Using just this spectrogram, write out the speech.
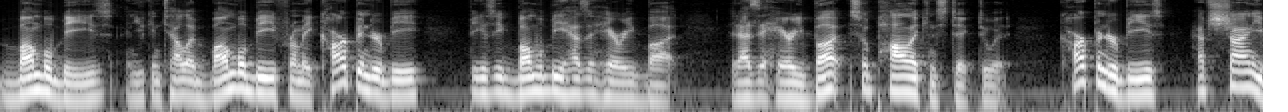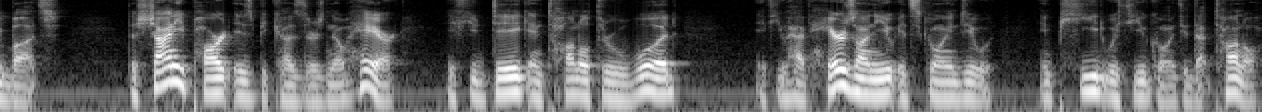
bumblebees, and you can tell a bumblebee from a carpenter bee because a bumblebee has a hairy butt. It has a hairy butt so pollen can stick to it. Carpenter bees have shiny butts. The shiny part is because there's no hair. If you dig and tunnel through wood, if you have hairs on you, it's going to impede with you going through that tunnel.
